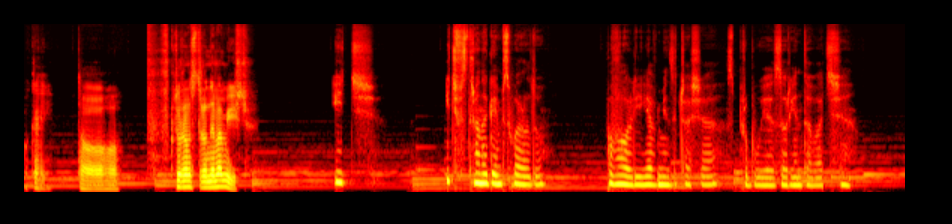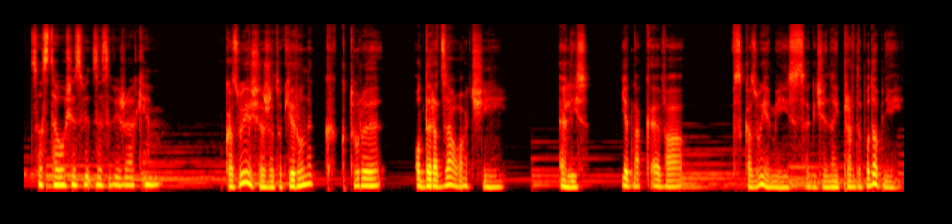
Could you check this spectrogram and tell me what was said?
Okej, to w którą stronę mam iść? Idź. Idź w stronę Games Worldu. Powoli, ja w międzyczasie spróbuję zorientować się, co stało się z- ze zwierzakiem. Okazuje się, że to kierunek, który odradzała ci Elis. Jednak Ewa wskazuje miejsce, gdzie najprawdopodobniej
